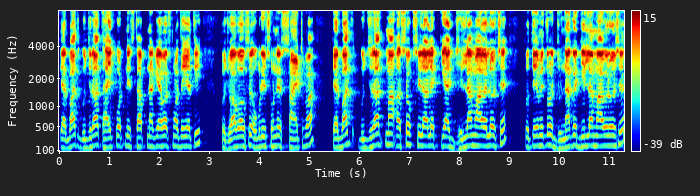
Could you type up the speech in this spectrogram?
ત્યારબાદ ગુજરાત હાઈકોર્ટની સ્થાપના કયા વર્ષમાં થઈ હતી? તો જવાબ આવશે ઓગણીસો ને સાઠમાં. ત્યારબાદ ગુજરાતમાં અશોક શિલાલેખ કયા જિલ્લામાં આવેલો છે? તો તે મિત્રો જુનાગઢ જિલ્લામાં આવેલો છે.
